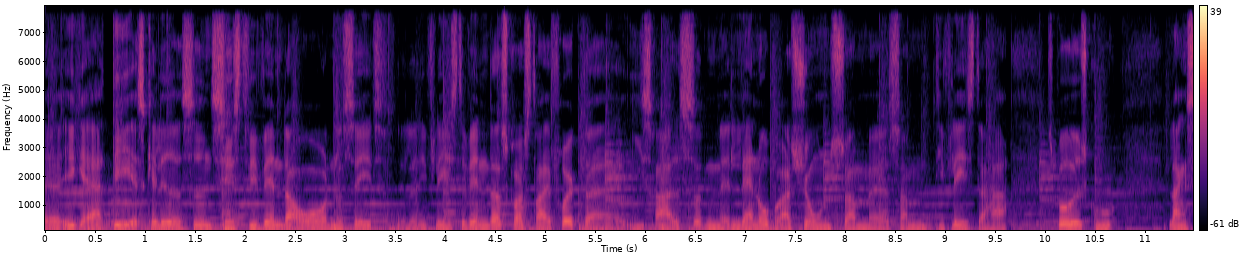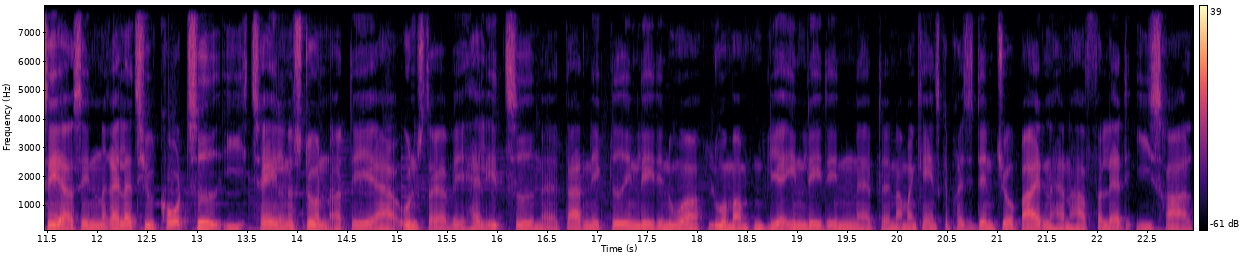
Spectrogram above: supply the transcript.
øh, ikke er deeskaleret siden sidst. Vi venter overordnet set, eller de fleste venter, skråstrej frygter af Israels sådan øh, landoperation, som, øh, som de fleste har spået skulle lanceres inden relativt kort tid i talende stund, og det er onsdag ved halv et-tiden. Øh, der er den ikke blevet indledt endnu, og lurer mig, om den bliver indledt, inden at den amerikanske præsident Joe Biden han har forladt Israel.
